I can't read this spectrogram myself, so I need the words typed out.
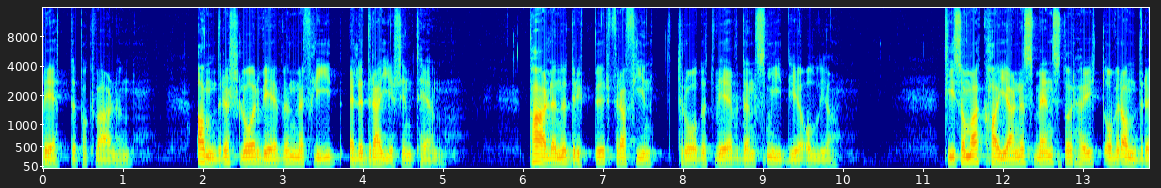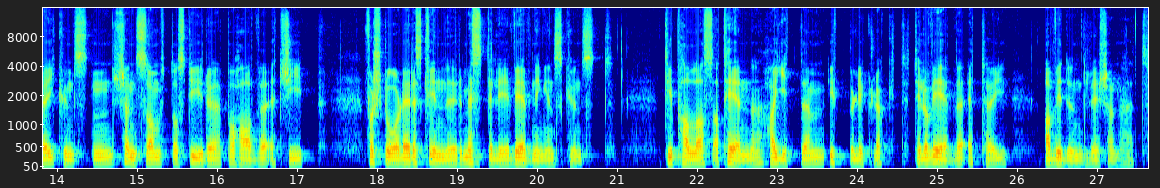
hvete på kvernen. Andre slår veven med flid eller dreier sin ten. Perlene drypper fra fint trådet vev den smidige olja. De som er kaiernes menn står høyt over andre i kunsten skjønnsomt å styre på havet et skip, forstår deres kvinner mesterlig vevningens kunst til Pallas Athene har gitt dem ypperlig kløkt til å veve et tøy av vidunderlig skjønnhet.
